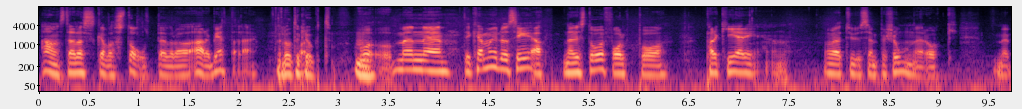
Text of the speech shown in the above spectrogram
anställda ska vara stolta över att arbeta där. Det låter klokt. Mm. Och, och, men eh, det kan man ju då se att när det står folk på parkeringen, några tusen personer och med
